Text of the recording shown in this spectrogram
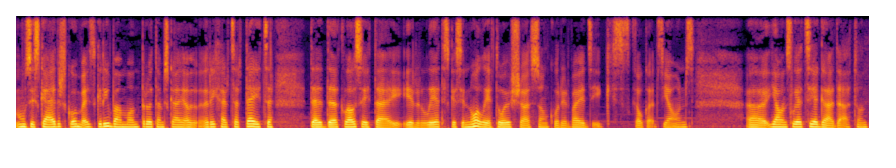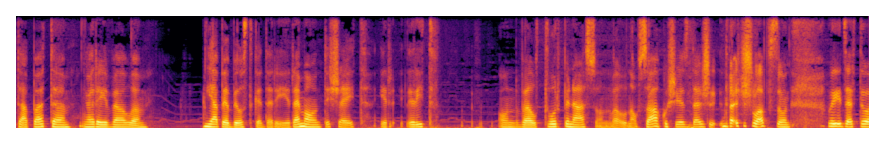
mums ir skaidrs, ko mēs gribam, un, protams, kā jau Rihards ar teica, tad klausītāji ir lietas, kas ir nolietojušās un kur ir vajadzīgas kaut kādas jaunas, jaunas lietas iegādāt. Un tāpat arī vēl Jāpiebilst, ka arī remonti šeit ir rit un vēl turpinās, un vēl nav sākušies daži, daži labs. Līdz ar, to,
